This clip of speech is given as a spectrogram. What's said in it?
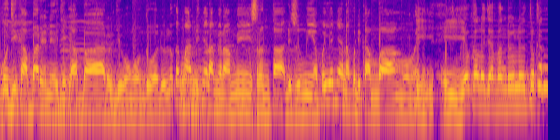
uji kabar ini, uji kabar, uji wong tua. Dulu kan mandinya rame-rame, serentak di sungai apa ya nih, apa di kambang. I- iya kalau zaman dulu itu kan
